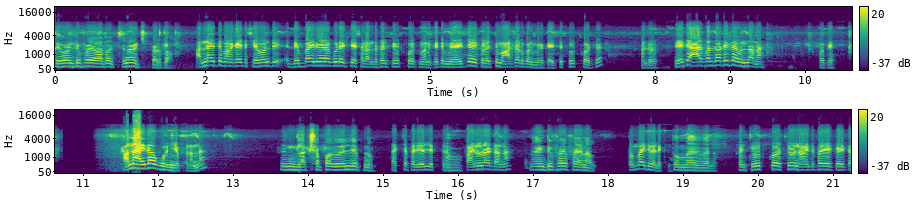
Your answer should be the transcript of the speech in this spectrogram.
సెవెంటీ ఫైవ్ వరకు వచ్చినా ఇచ్చి పెడతా అన్న అయితే మనకైతే సెవెంటీ డెబ్బై ఐదు వేలకు కూడా ఇచ్చేసాడు అంటే ఫ్రెండ్స్ చూసుకోవచ్చు మనకైతే. మీరు అయితే ఇక్కడ వచ్చి మాట్లాడుకోండి మీరు అయితే చూసుకోవచ్చు. అంటూ ఇదైతే ఆరు పళ్ళతో అయితే ఉందన్న. ఓకే. అన్న ఐదవ గురించి చెప్పండి అన్న లక్ష పదివేలు చెప్పినాం. లక్ష పదివేలు చెప్తున్నాం. ఫైనల్ రేట్ అన్న? Ninety five final. తొంభై ఐదు వేలకి. తొంభై ఐదు వేలు. కొంచెం చూసుకోవచ్చు నైంటీ ఫైవ్కి అయితే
